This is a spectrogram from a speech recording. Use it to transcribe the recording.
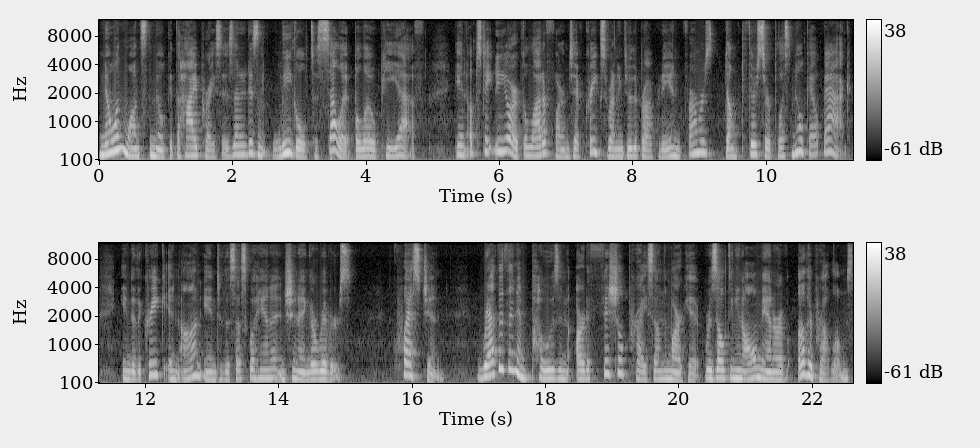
No one wants the milk at the high prices, and it isn't legal to sell it below PF. In upstate New York, a lot of farms have creeks running through the property, and farmers dumped their surplus milk out back into the creek and on into the Susquehanna and Shenango rivers. Question Rather than impose an artificial price on the market, resulting in all manner of other problems,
